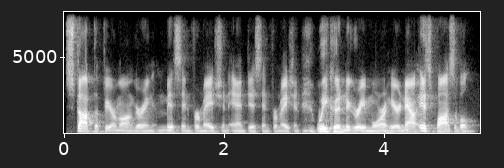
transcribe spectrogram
stop the fear mongering, misinformation, and disinformation. We couldn't agree more here. Now, it's possible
